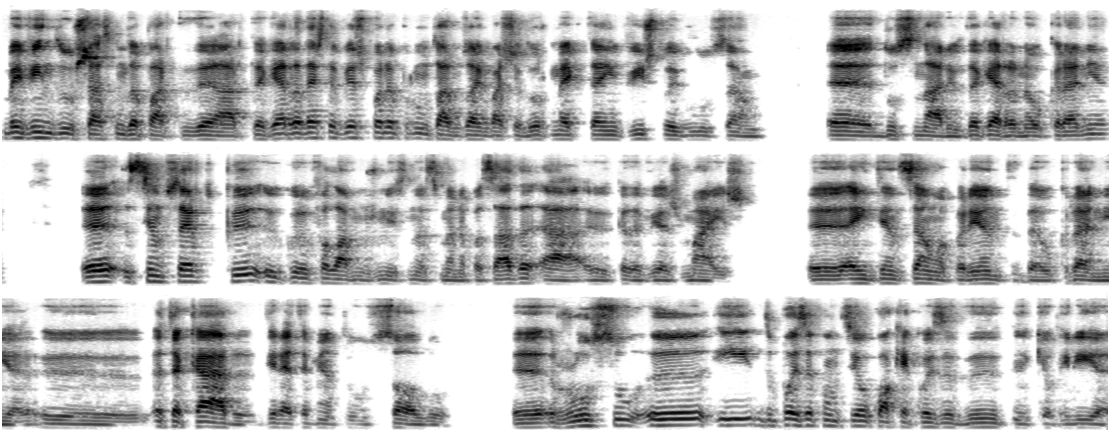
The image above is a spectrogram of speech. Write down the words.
Bem-vindos à segunda parte da Arte da Guerra, desta vez para perguntarmos ao embaixador como é que tem visto a evolução uh, do cenário da guerra na Ucrânia, uh, sendo certo que, uh, falámos nisso na semana passada, há cada vez mais a intenção aparente da Ucrânia eh, atacar diretamente o solo eh, russo e depois aconteceu qualquer coisa de, que eu diria,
